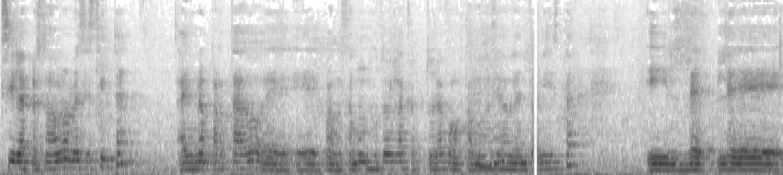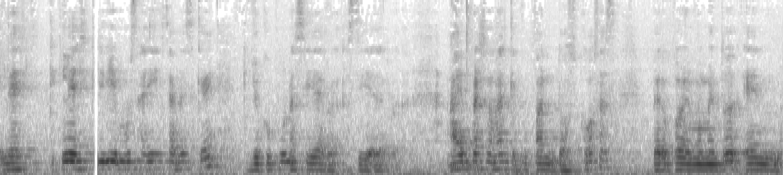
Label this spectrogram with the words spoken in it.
si la persona lo necesita, hay un apartado eh, eh, cuando estamos nosotros en la captura, cuando estamos haciendo la entrevista, y le, le, le, escribimos ahí, ¿sabes qué? Que yo ocupo una silla de ruedas, silla de ruedas. Hay personas que ocupan dos cosas, pero por el momento en,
